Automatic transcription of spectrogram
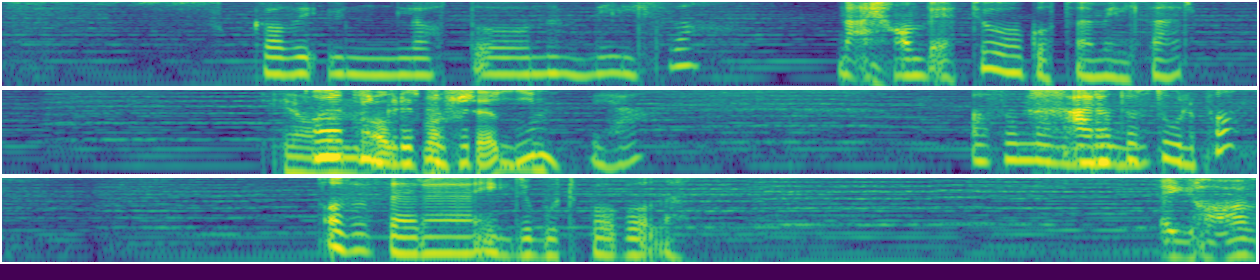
skal vi unnlate å nevne Ilse, da? Nei, han vet jo godt hvem Ilse er. Ja, men tenker alt du som har skjedd- profetien? Ja. Altså, Er han til å stole på? Og så ser eh, Ildrid bort på Våle. Jeg har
